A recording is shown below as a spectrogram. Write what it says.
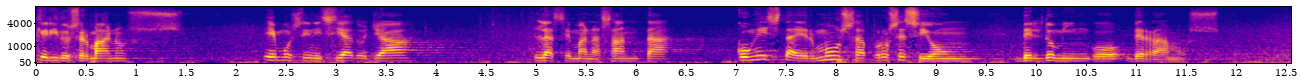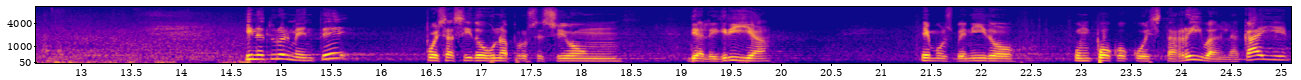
Queridos hermanos, hemos iniciado ya la Semana Santa con esta hermosa procesión del Domingo de Ramos. Y naturalmente, pues ha sido una procesión de alegría. Hemos venido un poco cuesta arriba en la calle,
